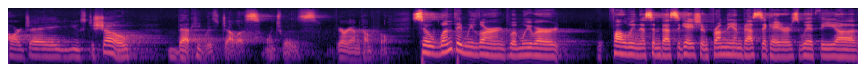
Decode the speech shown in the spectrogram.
RJ used to show that he was jealous, which was very uncomfortable. So, one thing we learned when we were following this investigation from the investigators with the uh,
